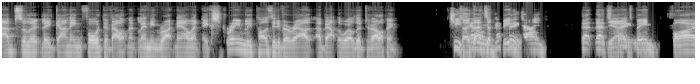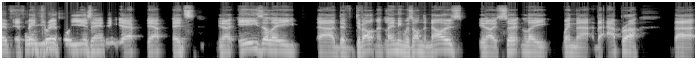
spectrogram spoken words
absolutely gunning for development lending right now and extremely positive around, about the world of developing. Jeez, so that's a big been? change. That that's yeah, been it's been five. It's been three years? or four years, Andy. Yeah, yeah. It's you know easily uh, the development lending was on the nose. You know, certainly when the the APRA the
